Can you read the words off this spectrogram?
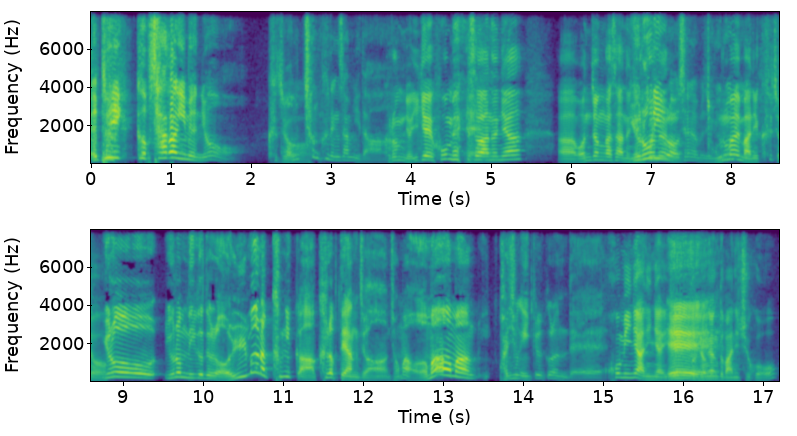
FA컵 4강이면요. 그죠. 엄청 큰 행사입니다. 그럼요. 이게 홈에서 네. 하느냐, 아, 원정 가서. 유로리그라고 이거는 생각해보세요. 정말 유로리그. 많이 크죠. 유로 유럽 리그들 얼마나 큽니까? 클럽 대항전 정말 어마어마한 관심을 이끌 거는데 홈이냐 아니냐 이게 예. 또 영향도 많이 주고.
